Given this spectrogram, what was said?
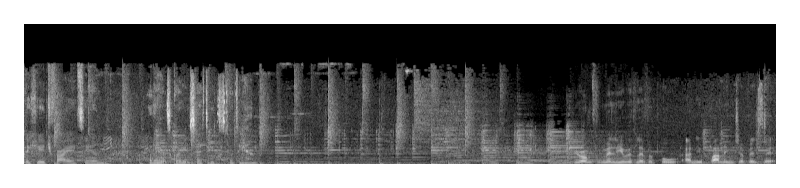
a huge variety and I think it's a great city to study in. If you're unfamiliar with Liverpool and you're planning to visit,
